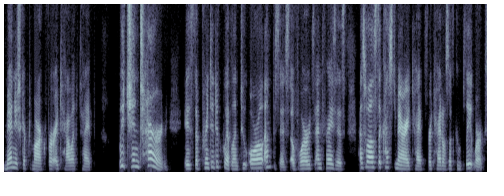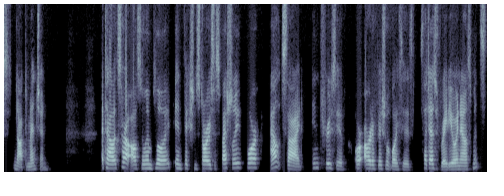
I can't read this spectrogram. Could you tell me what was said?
manuscript mark for italic type, which in turn is the printed equivalent to oral emphasis of words and phrases, as well as the customary type for titles of complete works, not to mention. Italics are also employed in fiction stories, especially for outside, intrusive, or artificial voices, such as radio announcements,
